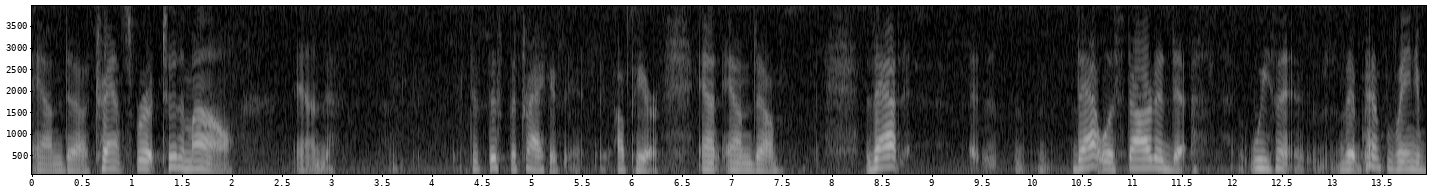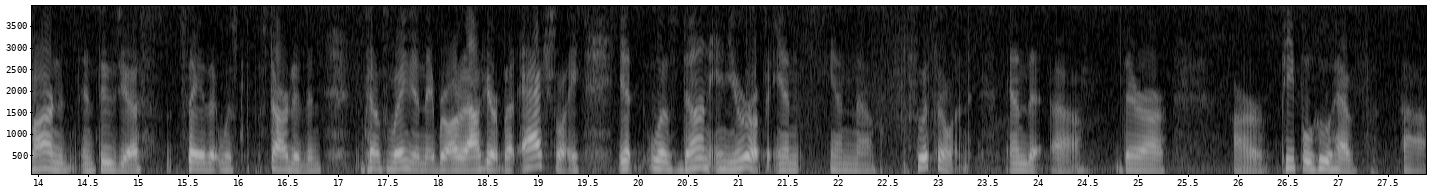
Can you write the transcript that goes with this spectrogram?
and uh, transfer it to the mow. And this, the track is up here. And, and uh, that, that was started, we think, the Pennsylvania barn enthusiasts say that was started in Pennsylvania and they brought it out here, but actually it was done in Europe, in, in uh, Switzerland. And uh, there are, are people who have, uh,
